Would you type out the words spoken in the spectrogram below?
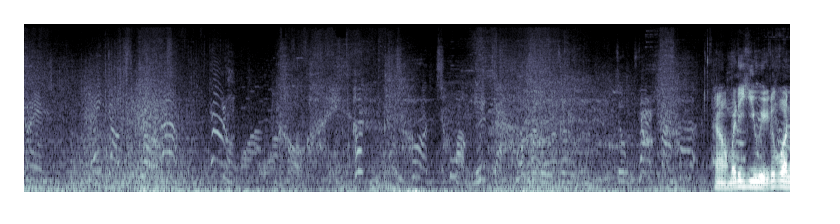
เกรงให้เกาสิโนราบขอให้ทอดช่วงด้วยจาวไม่ได้ฮิวอีกทุกคน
